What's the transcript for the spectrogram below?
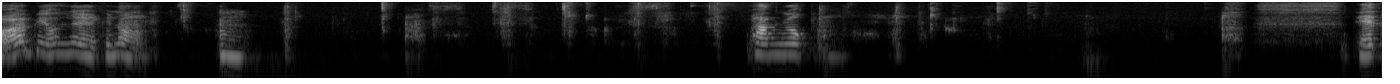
อให้พี่โอเคพี่น้องอืมพักยกเพชร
